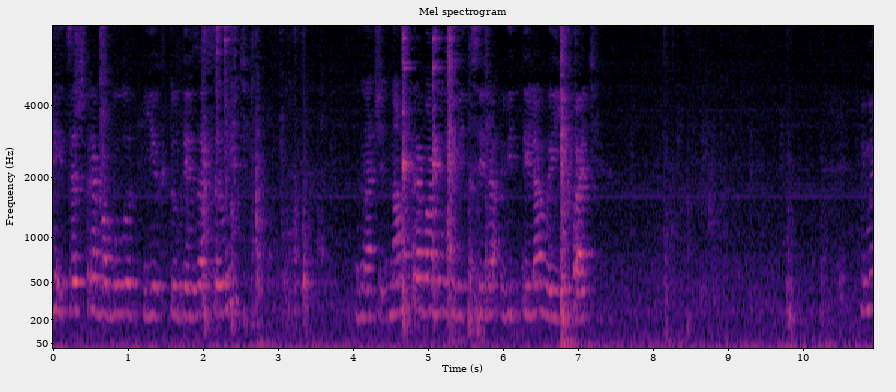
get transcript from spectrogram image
І це ж треба було їх туди заселити. Значить, нам треба було від тіля виїхати. І ми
